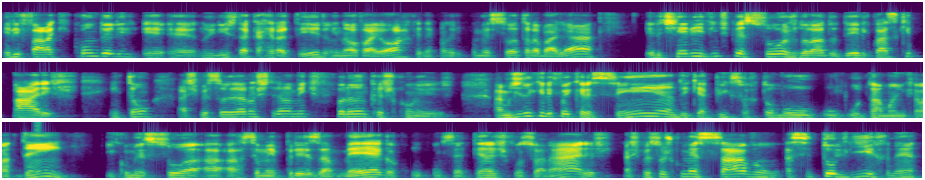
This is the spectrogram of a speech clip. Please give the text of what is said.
Ele fala que quando ele, é, é, no início da carreira dele, em Nova York, né, quando ele começou a trabalhar, ele tinha ali 20 pessoas do lado dele, quase que pares. Então, as pessoas eram extremamente francas com ele. À medida que ele foi crescendo e que a Pixar tomou o, o tamanho que ela tem, e começou a, a, ser uma empresa mega, com, com, centenas de funcionários, as pessoas começavam a se tolir, né?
